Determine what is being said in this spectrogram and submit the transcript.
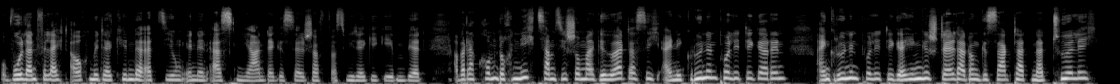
Obwohl dann vielleicht auch mit der Kindererziehung in den ersten Jahren der Gesellschaft was wiedergegeben wird. Aber da kommt doch nichts. Haben Sie schon mal gehört, dass sich eine Grünen-Politikerin, ein Grünen-Politiker hingestellt hat und gesagt hat, natürlich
